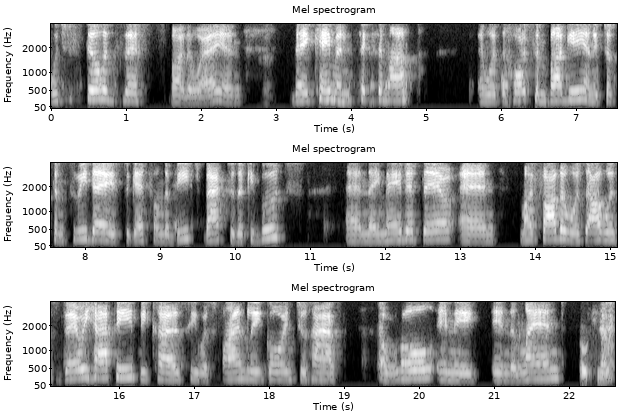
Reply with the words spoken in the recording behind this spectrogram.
which still exists, by the way. And they came and picked them up and with the horse and buggy, and it took them three days to get from the beach back to the kibbutz, and they made it there. And my father was always very happy because he was finally going to have a role in the in the land. Oh, huge.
